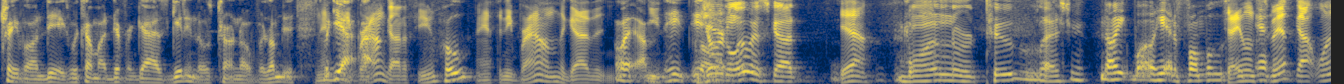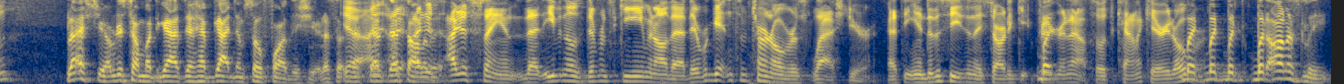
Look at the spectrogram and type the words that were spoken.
Trevon Diggs. We're talking about different guys getting those turnovers. I'm just, but Anthony yeah, I- Brown got a few. Who? Anthony Brown, the guy that Well, um, you- he- he- Jourdan Lewis got yeah. one or two last year. no, he, well, he had a fumble. Jaylon Smith got one. Last year. I'm just talking about the guys that have gotten them so far this year. That's Yeah, that's, I, that's I, all I of just. I just saying that even though it's different scheme and all that, they were getting some turnovers last year. At the end of the season, they started get, But- figuring it out, so it's kind of carried over. But but but but honestly,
